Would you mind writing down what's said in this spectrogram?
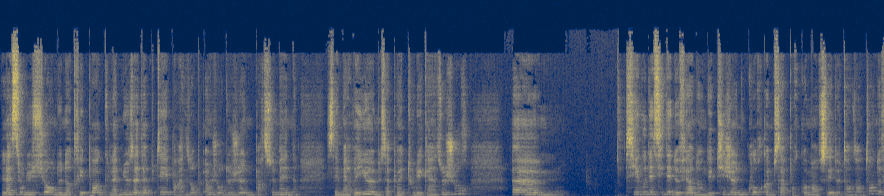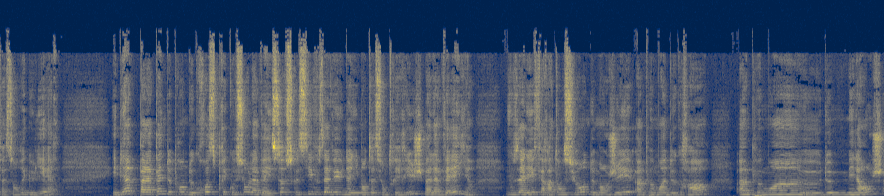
la solution de notre époque la mieux adaptée, par exemple un jour de jeûne par semaine, c'est merveilleux, mais ça peut être tous les 15 jours. Euh, si vous décidez de faire donc des petits jeûnes courts comme ça pour commencer de temps en temps, de façon régulière, eh bien, pas la peine de prendre de grosses précautions la veille. Sauf que si vous avez une alimentation très riche, bah, la veille, vous allez faire attention de manger un peu moins de gras, un peu moins euh, de mélange.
